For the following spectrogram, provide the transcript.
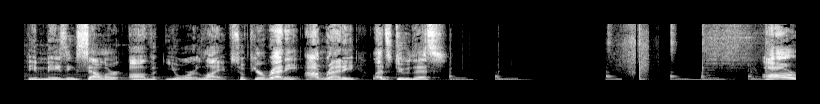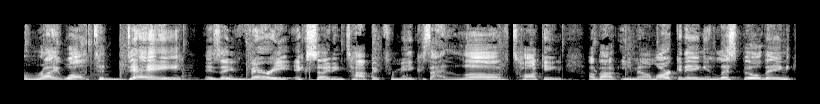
the amazing seller of your life. So if you're ready, I'm ready. Let's do this. All right. Well, today is a very exciting topic for me because I love talking about email marketing and list building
